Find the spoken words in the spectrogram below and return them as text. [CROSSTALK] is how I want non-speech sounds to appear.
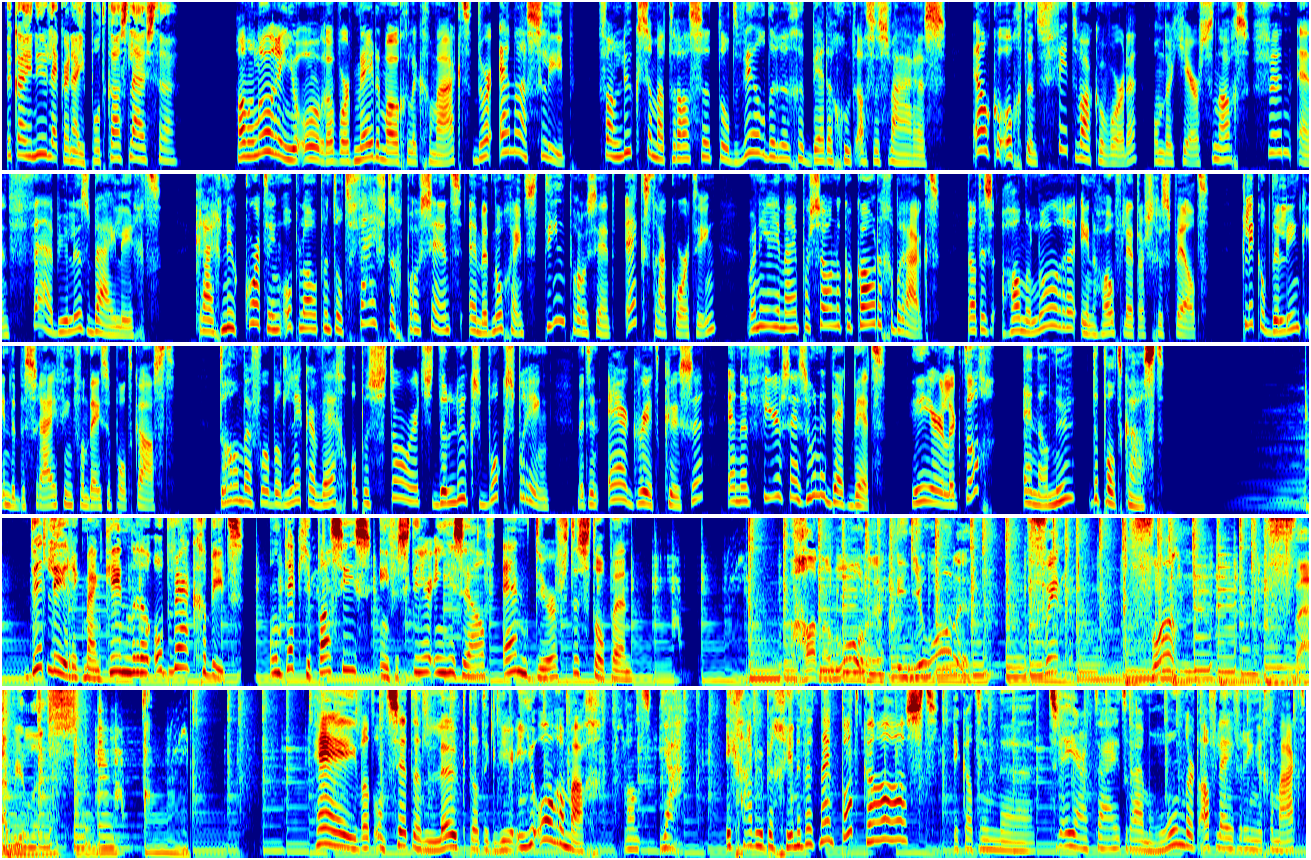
dan kan je nu lekker naar je podcast luisteren. Hannelore in je oren wordt mede mogelijk gemaakt door Emma Sleep. Van luxe matrassen tot wilderige beddengoedaccessoires. Elke ochtend fit wakker worden, omdat je er s'nachts fun en fabulous bij ligt. Krijg nu korting oplopend tot 50% en met nog eens 10% extra korting wanneer je mijn persoonlijke code gebruikt. Dat is Hannelore in hoofdletters gespeld. Klik op de link in de beschrijving van deze podcast. Droom bijvoorbeeld lekker weg op een Storage Deluxe Boxspring met een airgrid kussen en een vier seizoenen dekbed. Heerlijk toch? En dan nu de podcast. Dit leer ik mijn kinderen op werkgebied. Ontdek je passies, investeer in jezelf en durf te stoppen. Hannelore in je oren. Fit, fun, fabulous. Hey, wat ontzettend leuk dat ik weer in je oren mag. Want ja, ik ga weer beginnen met mijn podcast. Ik had in eh, twee jaar tijd ruim 100 afleveringen gemaakt.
